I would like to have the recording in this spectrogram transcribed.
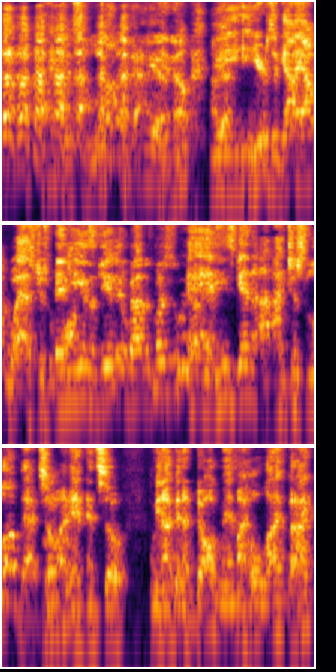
I just love that. Yeah. You know, I Yeah. mean, here's a guy out west just and walking he's getting about as much as we are. and he's getting. I, I just love that. So I, Mhm. and and so I mean, I've been a dog man my whole life, but I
